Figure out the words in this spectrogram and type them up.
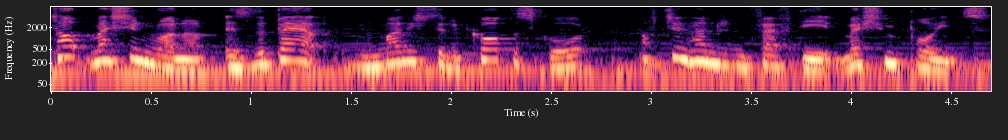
Top mission runner is the Bert, who managed to record the score of 258 mission points.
